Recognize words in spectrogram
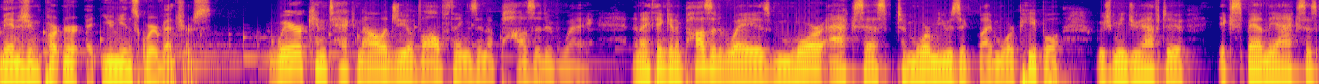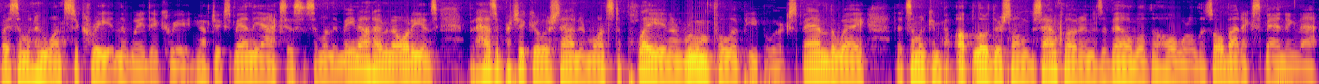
managing partner at Union Square Ventures. Where can technology evolve things in a positive way? And I think in a positive way is more access to more music by more people, which means you have to expand the access by someone who wants to create in the way they create. You have to expand the access to someone that may not have an audience but has a particular sound and wants to play in a room full of people or expand the way that someone can upload their song to SoundCloud and it's available to the whole world. It's all about expanding that.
